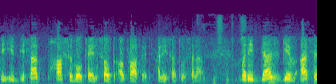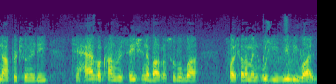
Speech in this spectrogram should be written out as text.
it's not possible to insult our Prophet والسلام, but it does give us an opportunity to have a conversation about Rasulullah وسلم, and who he really was,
